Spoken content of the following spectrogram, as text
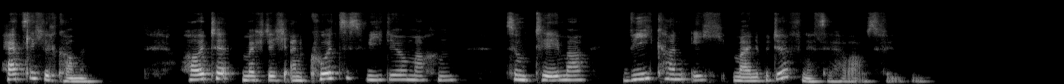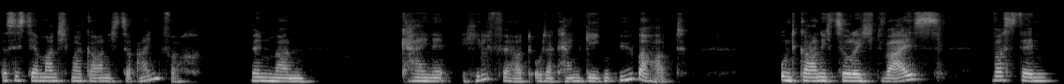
Herzlich willkommen. Heute möchte ich ein kurzes Video machen zum Thema, wie kann ich meine Bedürfnisse herausfinden? Das ist ja manchmal gar nicht so einfach, wenn man keine Hilfe hat oder kein Gegenüber hat und gar nicht so recht weiß, was denn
